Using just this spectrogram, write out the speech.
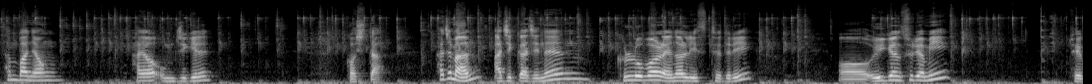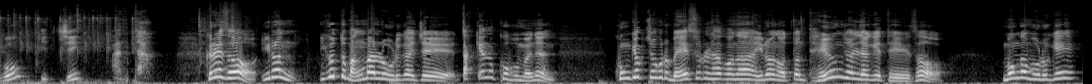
선반영하여 움직일 것이다. 하지만 아직까지는 글로벌 애널리스트들이 어, 의견 수렴이 되고 있지 않다. 그래서 이런 이것도 막말로 우리가 이제 딱 깨놓고 보면은 공격적으로 매수를 하거나 이런 어떤 대응 전략에 대해서 뭔가 모르게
